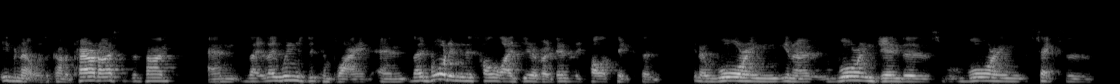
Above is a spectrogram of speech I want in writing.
even though it was a kind of paradise at the time. And they they whinged and complained, and they brought in this whole idea of identity politics and you know warring you know warring genders, warring sexes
